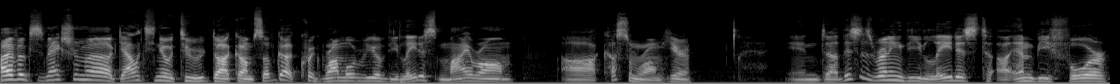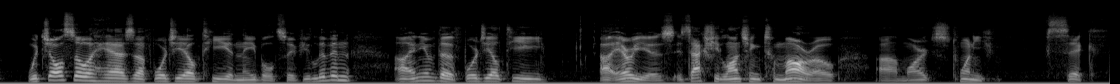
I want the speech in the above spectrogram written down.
Hi folks, it's Max from uh, GalaxyNote2.com. So I've got a quick ROM overview of the latest MyROM uh, custom ROM here. And uh, this is running the latest uh, MB4, which also has uh, 4G LTE enabled. So if you live in uh, any of the 4G LTE uh, areas, it's actually launching tomorrow, March 26th.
